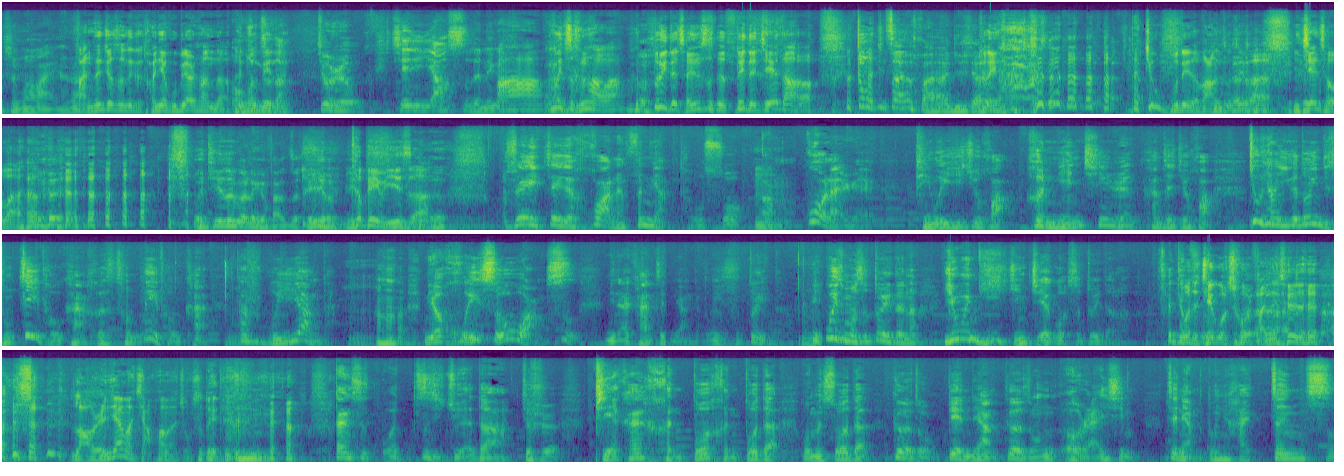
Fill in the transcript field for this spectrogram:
什么玩意儿是吧？反正就是那个团结湖边上的，哦很著名的就是接近央视的那个啊，位置很好啊，对的城市，对的街道，东三环啊，你想。对呀、他就不对的房子，对吧？你坚守吧，我听说过那个房子很有名。特，别有意思啊。所以这个话呢分两头说。啊、过来人品味一句话和年轻人看这句话，就像一个东西，你从这头看和从那头看，它是不一样的。嗯，你要回首往事，你来看这两个东西是对的。为什么是对的呢？因为你已经结果是对的了。或者结果错了，反正就是 老人家嘛，讲话嘛总是对的。但是我自己觉得啊，就是撇开很多很多的我们说的各种变量、各种偶然性，这两个东西还真是，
